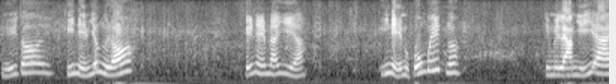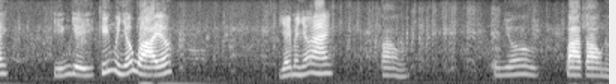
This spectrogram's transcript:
Nghĩ tới kỷ niệm với người đó. Kỷ niệm là gì ạ? Kỷ niệm mà cũng không biết nữa. Thì mày làm gì với ai? Chuyện gì khiến mày nhớ hoài á? Vậy mày nhớ ai? Tao? Tao nhớ ba tao nè.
